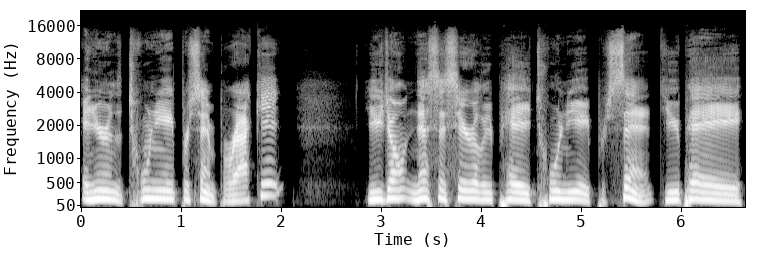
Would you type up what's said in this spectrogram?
and you're in the twenty eight percent bracket. You don't necessarily pay twenty eight percent. You pay,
